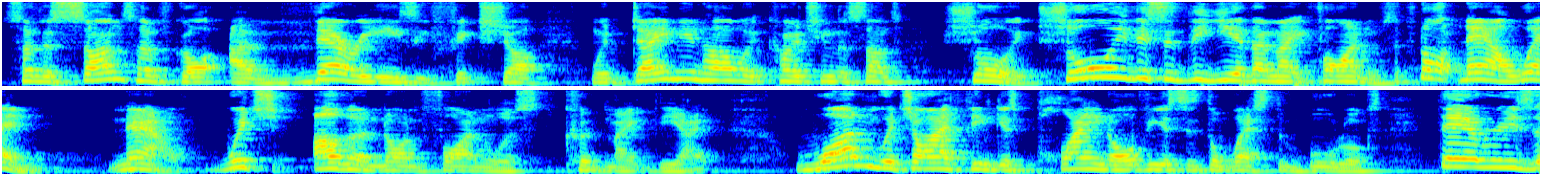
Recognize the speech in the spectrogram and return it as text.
So the Suns have got a very easy fixture. With Damien Hardwick coaching the Suns, surely, surely this is the year they make finals. If not now, when? Now, which other non-finalist could make the eight? One which I think is plain obvious is the Western Bulldogs. There is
